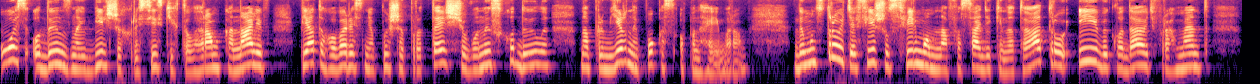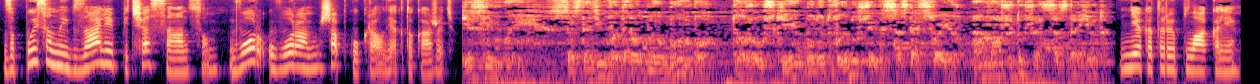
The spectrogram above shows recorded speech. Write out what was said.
Ось один з найбільших російських телеграм-каналів 5 вересня пише про те, що вони сходили на прем'єрний показ Опенгеймера, демонструють афішу з фільмом на фасаді кінотеатру і викладають фрагмент, записаний в залі під час сеансу. Вор у вора шапку крал, як то кажуть. Если мы создадим водородную бомбу, то русские будут вынуждены создать свою. А может, уже создают. Некоторые плакали,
